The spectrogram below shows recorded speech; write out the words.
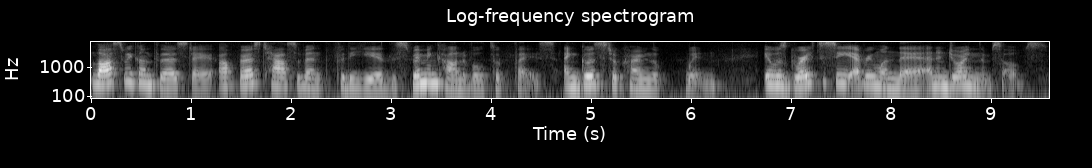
Last week on Thursday, our first house event for the year, the Swimming Carnival, took place, and Goodes took home the win. It was great to see everyone there and enjoying themselves.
